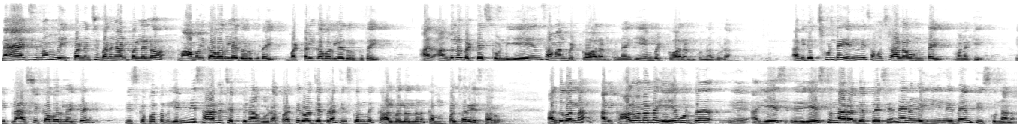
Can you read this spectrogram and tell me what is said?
మ్యాక్సిమం ఇప్పటి నుంచి బనగానపల్లెలో మామూలు కవర్లే దొరుకుతాయి. బట్టల కవర్లే దొరుకుతాయి. అందులో పెట్టేసుకోండి. ఏం సామాన్ పెట్టుకోవాలనుకున్నా ఏం పెట్టుకోవాలనుకున్నా కూడా. అవి తెచ్చుకుంటే ఎన్ని సంవత్సరాలు ఉంటాయి మనకి. ఈ ప్లాస్టిక్ కవర్లు అయితే తీసుకుపోతాం. ఎన్నిసార్లు చెప్పినా కూడా ప్రతిరోజు చెప్పినా తీసుకొని పోయి కాలువలలో కంపల్సరీ వేస్తారు. అందువల్ల అవి కాలువలలో వేయకూడదు వేస్తున్నారని చెప్పేసి నేను ఇంకా ఈ నిర్ణయం తీసుకున్నాను.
